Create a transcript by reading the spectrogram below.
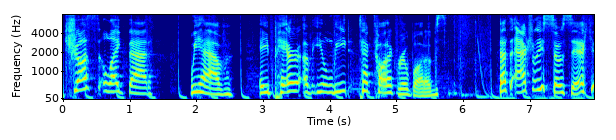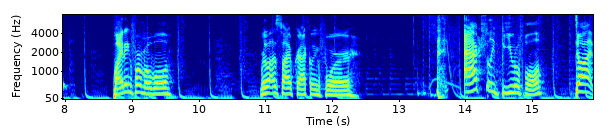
just like that, we have a pair of elite tectonic rope bottoms. That's actually so sick. Biting for mobile. Relentless 5 crackling for. actually beautiful. Done.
